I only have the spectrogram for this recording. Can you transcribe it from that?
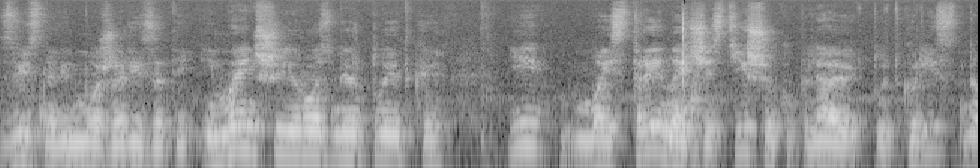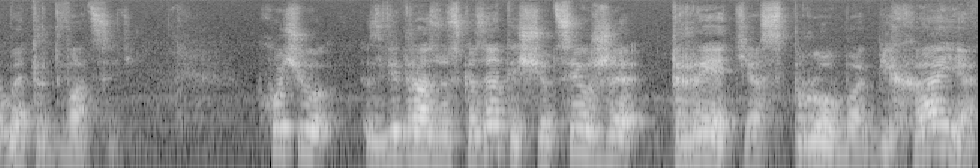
Звісно, він може різати і менший розмір плитки. І майстри найчастіше купляють плиткоріз на 1,20 м. Хочу відразу сказати, що це вже третя спроба Біхая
